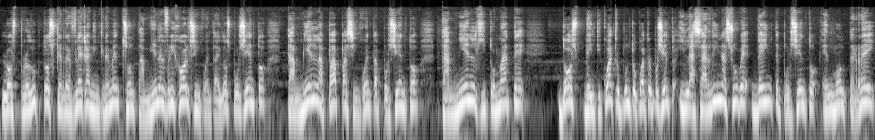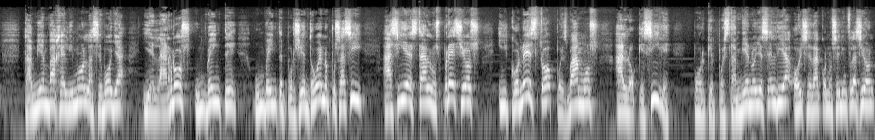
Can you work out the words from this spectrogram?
los productos que reflejan incrementos son también el frijol, 52%, también la papa, 50%, también el jitomate, 24.4% y la sardina sube 20% en Monterrey. También baja el limón, la cebolla y el arroz un 20, un 20%. Bueno, pues así, así están los precios y con esto pues vamos a lo que sigue, porque pues también hoy es el día, hoy se da a conocer inflación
